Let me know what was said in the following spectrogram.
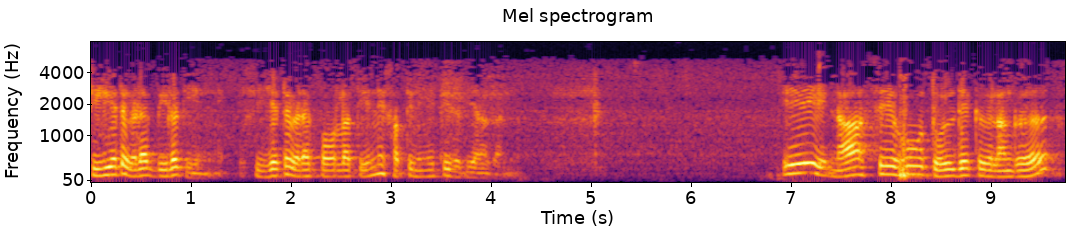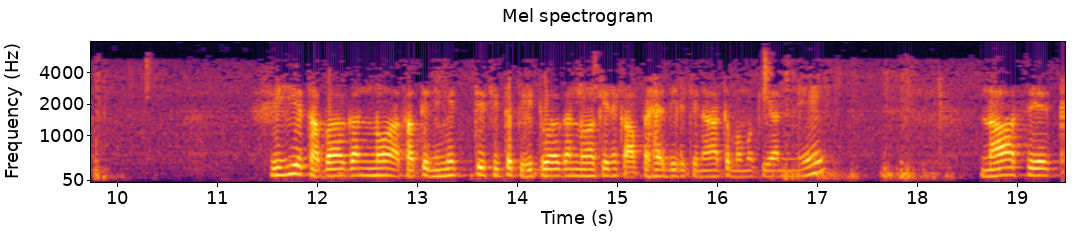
සිහියට වැඩක් දීලා තියෙන්නේ. සිහියට වැඩක් පවරලා තියෙන්නේ සති නිමිතිට තියාගන්න. ඒ නාසය හෝ තොල් දෙක ළඟ සිහිය තබා ගන්නවා සති නිමිති සිත පිහිටුවා ගන්නවා කියන එක අපහැදිලි කෙනාට මම කියන්නේ නාසයට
